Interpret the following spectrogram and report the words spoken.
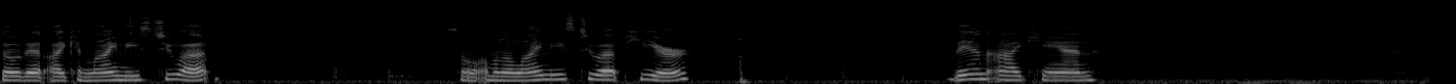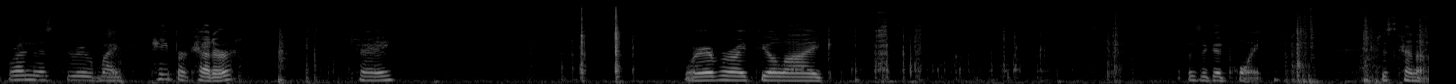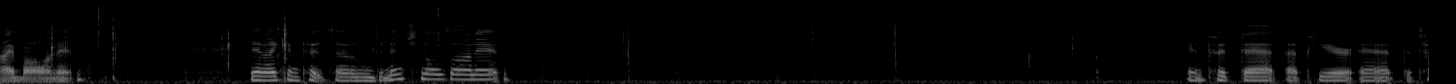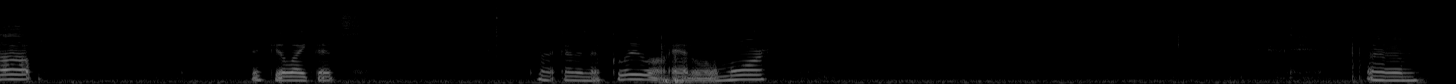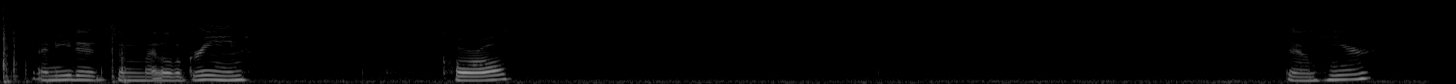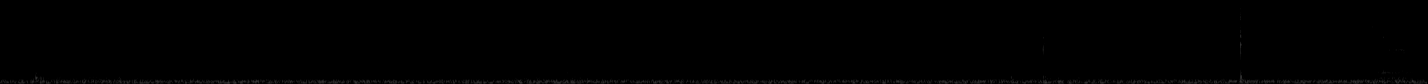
so that I can line these two up. So I'm going to line these two up here. Then I can run this through my paper cutter, okay, wherever I feel like is a good point. Just kind of eyeballing it. Then I can put some dimensionals on it. And put that up here at the top. I feel like that's not got enough glue, I'll add a little more. Um, I needed some my little green coral. Down here.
